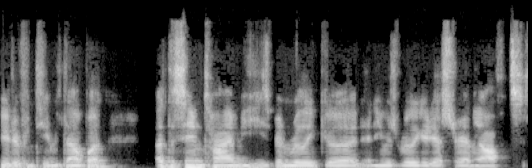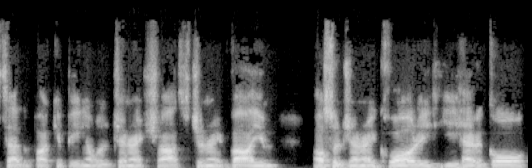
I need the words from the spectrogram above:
few different teams now, but at the same time, he's been really good, and he was really good yesterday on the offensive side of the puck at being able to generate shots, generate volume, also generate quality. He had a goal,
